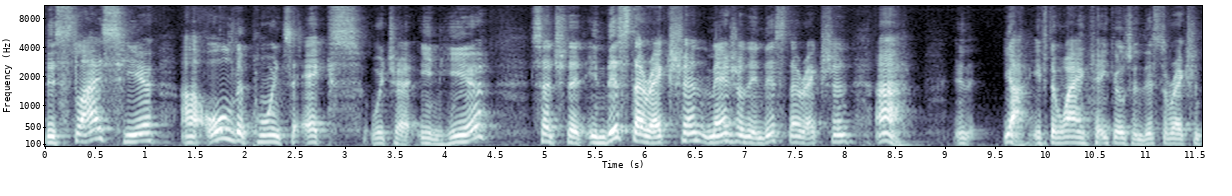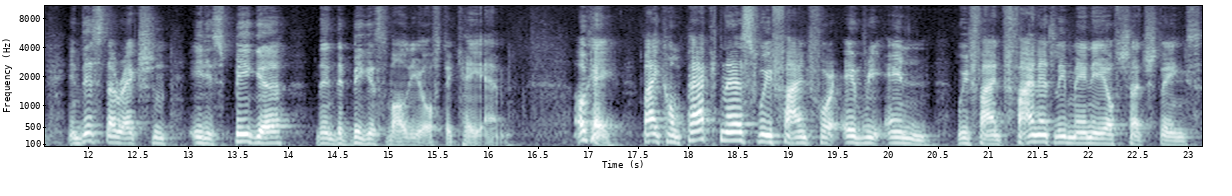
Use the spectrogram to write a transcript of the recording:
this slice here are all the points x which are in here, such that in this direction, measured in this direction, ah, yeah, if the y and k goes in this direction, in this direction it is bigger than the biggest value of the kn. Okay, by compactness we find for every n, we find finitely many of such things,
